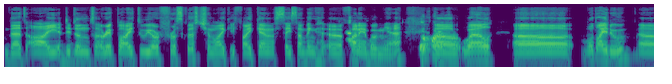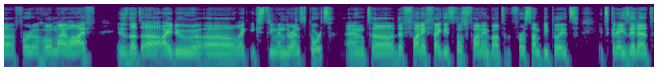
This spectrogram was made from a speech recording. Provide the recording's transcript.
that I didn't reply to your first question. Like, if I can say something uh, funny about me, yeah? Uh, well, uh, what I do uh, for the whole my life is that uh, I do uh, like extreme endurance sports, and uh, the funny fact it's not funny, but for some people it's it's crazy that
